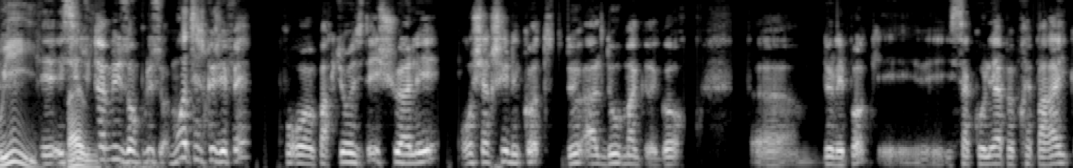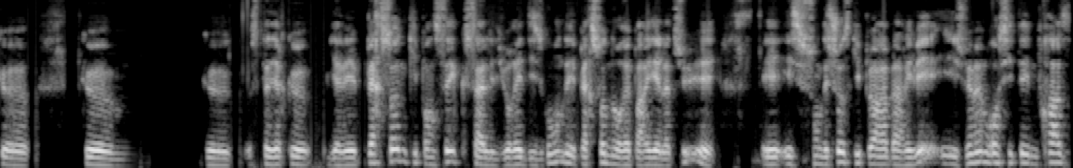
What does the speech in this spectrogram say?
Oui. Et, si bah tu t'amuses en plus, moi, tu sais ce que j'ai fait pour par curiosité, je suis allé rechercher les cotes de Aldo McGregor euh, de l'époque et, ça collait à peu près pareil que que, que c'est-à-dire que il y avait personne qui pensait que ça allait durer 10 secondes et personne n'aurait parié là-dessus et, et, ce sont des choses qui peuvent arriver et je vais même reciter une phrase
